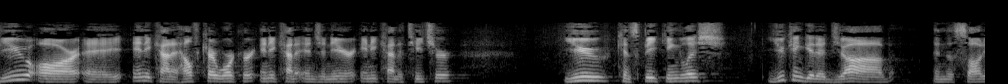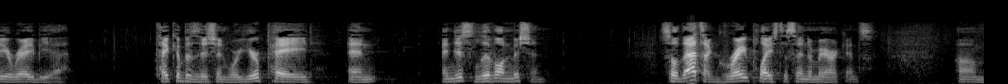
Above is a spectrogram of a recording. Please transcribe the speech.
you are a any kind of healthcare worker, any kind of engineer, any kind of teacher, you can speak English, you can get a job in the Saudi Arabia, take a position where you're paid and and just live on mission. So that's a great place to send Americans. Um,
